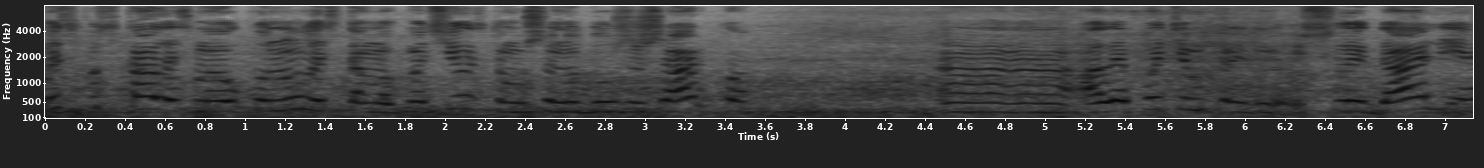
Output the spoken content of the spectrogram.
Ми спускались, ми окунулись, там обмочились, тому що ну дуже жарко. Але потім йшли далі.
